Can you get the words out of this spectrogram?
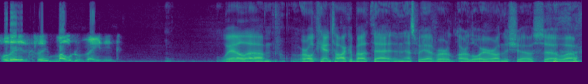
politically motivated. Well, um, Earl can't talk about that unless we have our, our lawyer on the show. So um,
